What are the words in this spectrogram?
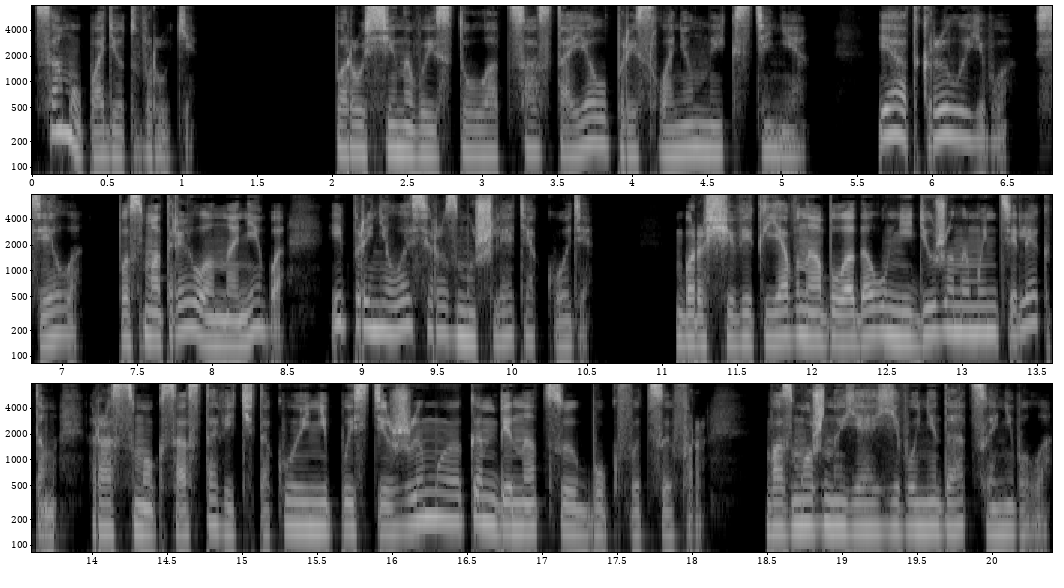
сам упадет в руки. Парусиновый стул отца стоял прислоненный к стене. Я открыла его, села, посмотрела на небо и принялась размышлять о коде. Борщевик явно обладал недюжинным интеллектом, раз смог составить такую непостижимую комбинацию букв и цифр. Возможно, я его недооценивала.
